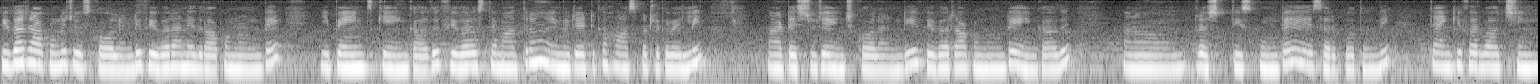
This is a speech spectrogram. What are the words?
ఫీవర్ రాకుండా చూసుకోవాలండి. ఫీవర్ అనేది రాకుండా ఉంటే ఈ పెయిన్స్కి ఏం కాదు. ఫీవర్ వస్తే మాత్రం ఇమీడియట్గా హాస్పిటల్కి వెళ్ళి టెస్టులు చేయించుకోవాలండి. ఫీవర్ రాకుండా ఉంటే ఏం కాదు. మనం రెస్ట్ తీసుకుంటే సరిపోతుంది. Thank you for watching.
